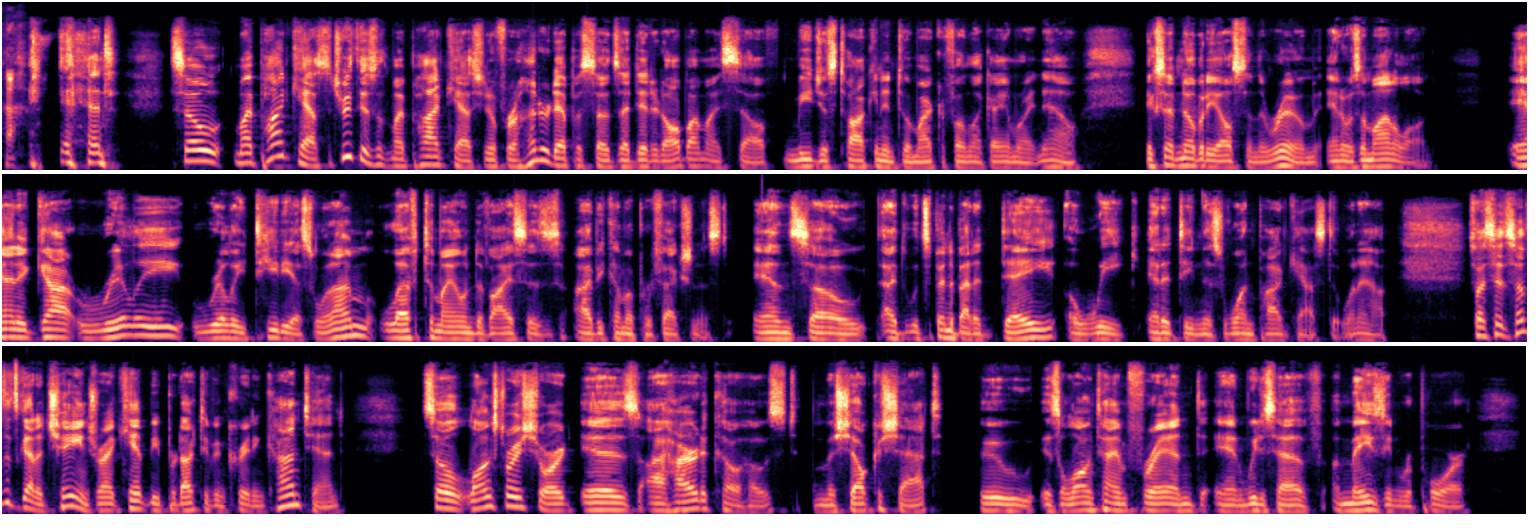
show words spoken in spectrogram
and so my podcast, the truth is with my podcast, you know, for 100 episodes, I did it all by myself, me just talking into a microphone like I am right now, except nobody else in the room. And it was a monologue. And it got really, really tedious. When I'm left to my own devices, I become a perfectionist. And so I would spend about a day a week editing this one podcast that went out. So I said, something's got to change, or I can't be productive in creating content. So, long story short, is I hired a co-host, Michele Cushatt, who is a longtime friend, and we just have amazing rapport.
